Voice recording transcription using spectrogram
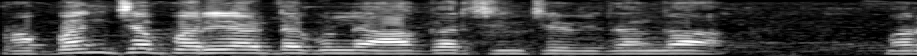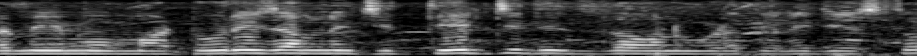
ప్రపంచ పర్యాటకుల్ని ఆకర్షించే విధంగా మరి మేము మా టూరిజం నుంచి తీర్చిదిద్దుతామని కూడా తెలియజేస్తూ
